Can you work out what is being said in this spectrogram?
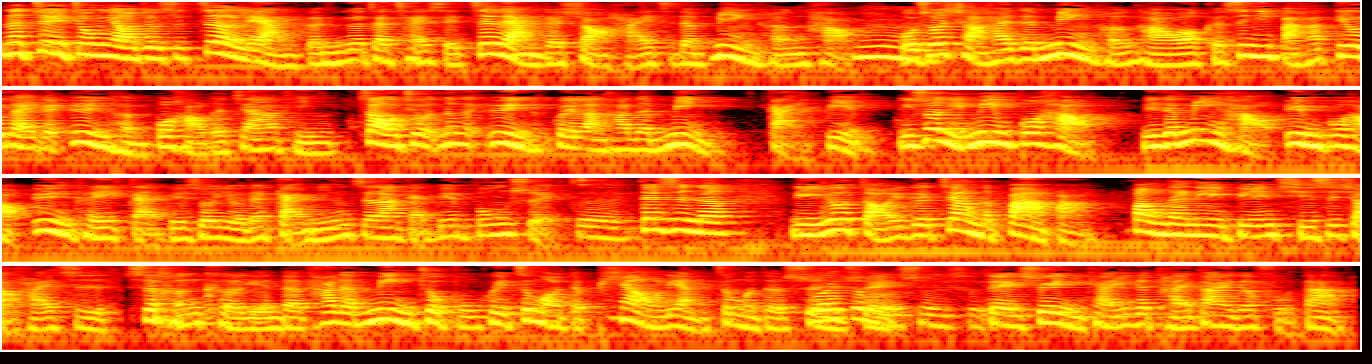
那最重要就是这两个，你又在猜谁？这两个小孩子的命很好。嗯，我说小孩子命很好哦，可是你把他丢在一个运很不好的家庭，造就那个运会让他的命改变。你说你命不好，你的命好，运不好，运可以改，比如说有的改名字啦，改变风水。对，但是呢。你又找一个这样的爸爸放在那边，其实小孩子是很可怜的，他的命就不会这么的漂亮，这么的顺遂。顺遂。对，所以你看，一个台大，一个辅大，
